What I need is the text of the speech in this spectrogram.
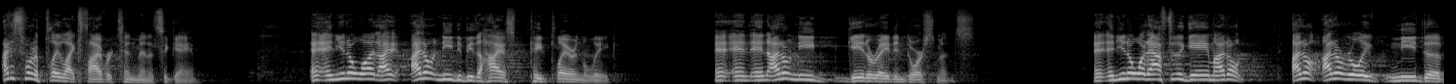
I just want to play like five or 10 minutes a game. And, and you know what? I, I don't need to be the highest paid player in the league. And, and, and I don't need Gatorade endorsements. And, and you know what? After the game, I don't, I don't, I don't really need to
